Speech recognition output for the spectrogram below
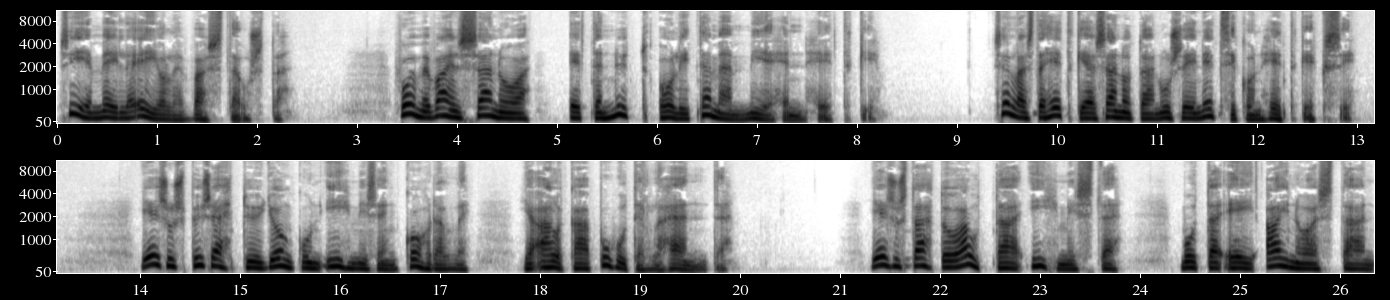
Siihen meillä ei ole vastausta. Voimme vain sanoa, että nyt oli tämän miehen hetki. Sellaista hetkeä sanotaan usein etsikon hetkeksi. Jeesus pysähtyy jonkun ihmisen kohdalle ja alkaa puhutella häntä. Jeesus tahtoo auttaa ihmistä, mutta ei ainoastaan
